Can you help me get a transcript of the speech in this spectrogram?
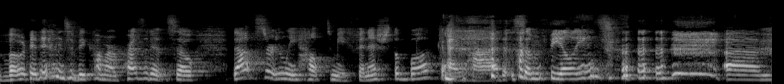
voted in to become our president. So that certainly helped me finish the book. I had some feelings. um,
